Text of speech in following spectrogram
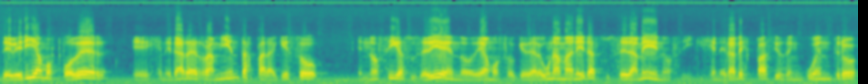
deberíamos poder eh, generar herramientas para que eso no siga sucediendo, digamos, o que de alguna manera suceda menos, y generar espacios de encuentro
